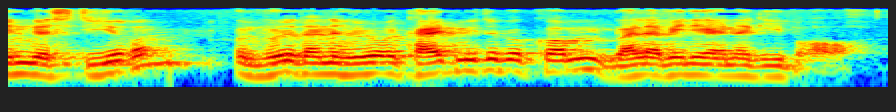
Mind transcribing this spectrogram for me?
investieren und würde dann eine höhere Kaltmiete bekommen, weil er weniger Energie braucht.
